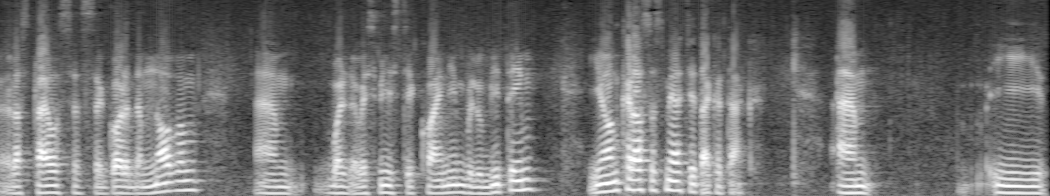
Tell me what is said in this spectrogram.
расправился с городом Новым, эм, более 80 коаним были убиты им, и он карался смерти так и так. Эм, и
